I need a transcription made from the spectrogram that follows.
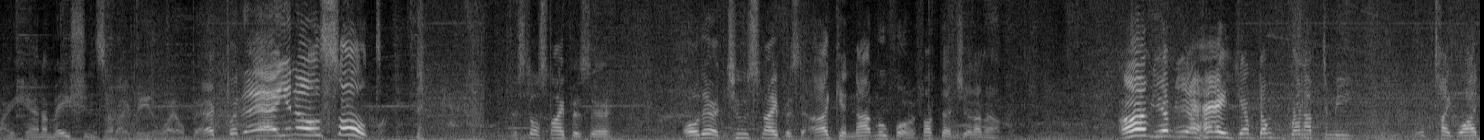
my animations that I made a while back. But, eh, you know, salt. There's still snipers there. Oh, there are two snipers. I cannot move forward. Fuck that shit. I'm out. Oh, yep, yeah, hey, yep, don't run up to me, little tightwad.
